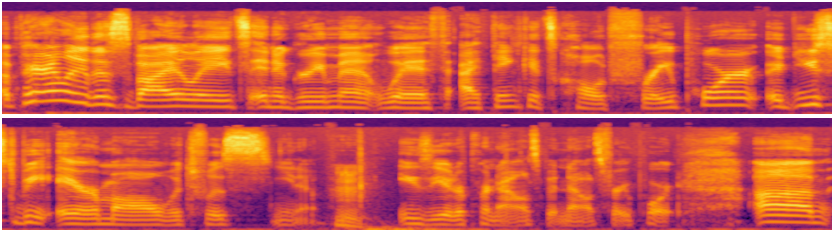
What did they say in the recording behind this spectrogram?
Apparently, this violates an agreement with, I think it's called Fraport. It used to be Air Mall, which was, you know, hmm. easier to pronounce, but now it's Fraport. Um,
